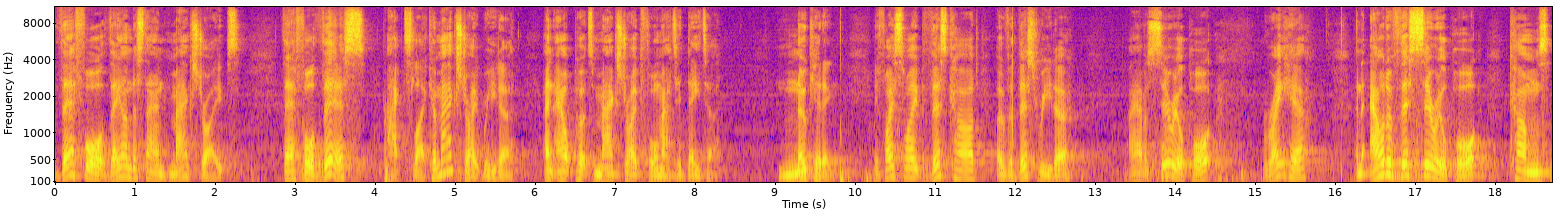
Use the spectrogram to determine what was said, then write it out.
Therefore, they understand mag stripes. Therefore, this acts like a magstripe reader and outputs magstripe formatted data. No kidding. If I swipe this card over this reader, I have a serial port right here, and out of this serial port comes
